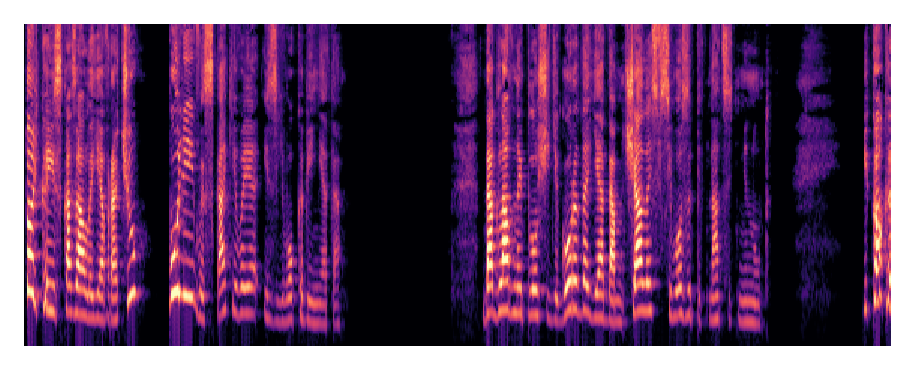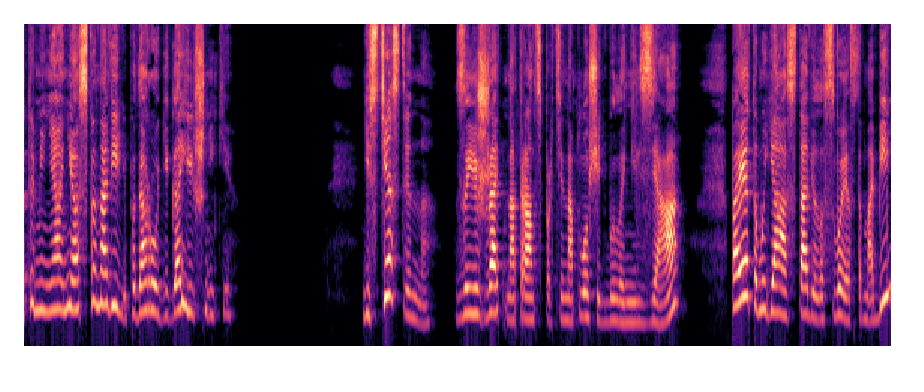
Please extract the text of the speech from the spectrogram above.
Только и сказала я врачу, пулей выскакивая из его кабинета. До главной площади города я домчалась всего за 15 минут. И как это меня не остановили по дороге гаишники? Естественно, заезжать на транспорте на площадь было нельзя, поэтому я оставила свой автомобиль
